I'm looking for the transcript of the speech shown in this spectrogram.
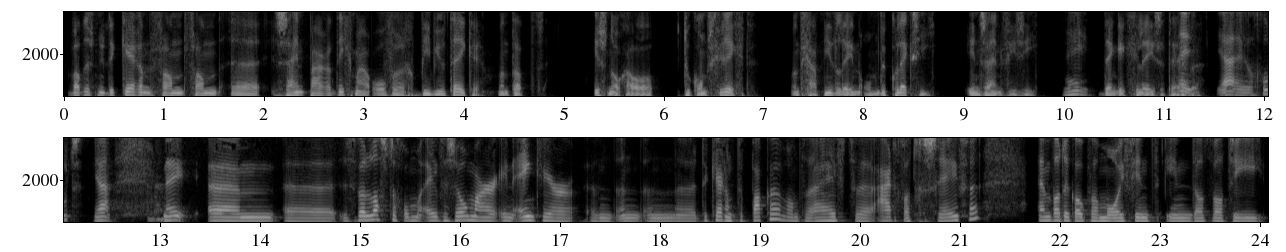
Wat is nu de kern van, van uh, zijn paradigma over bibliotheken? Want dat is nogal toekomstgericht. Want het gaat niet alleen om de collectie in zijn visie. Nee. Denk ik gelezen te nee. hebben. Ja, heel goed. Ja. Nee, um, uh, het is wel lastig om even zomaar in één keer een, een, een, uh, de kern te pakken. Want hij heeft uh, aardig wat geschreven. En wat ik ook wel mooi vind in dat wat hij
